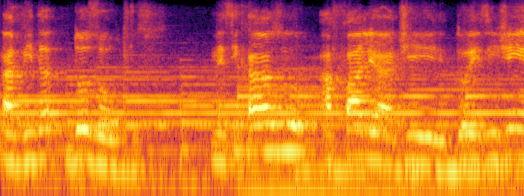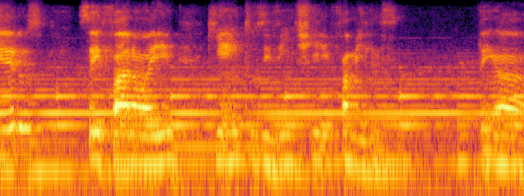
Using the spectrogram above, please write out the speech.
na vida dos outros. Nesse caso, a falha de dois engenheiros ceifaram aí 520 famílias. Tenha.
